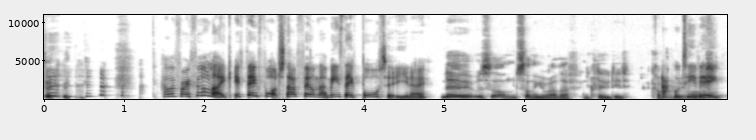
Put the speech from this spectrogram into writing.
However, I feel like if they've watched that film, that means they've bought it, you know? No, it was on something or other included. Apple remember what it was. TV.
